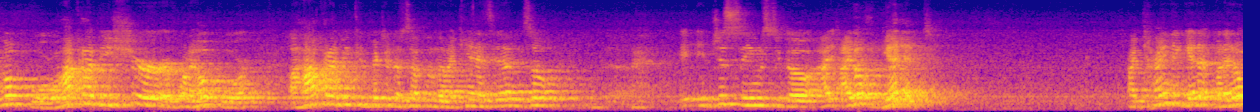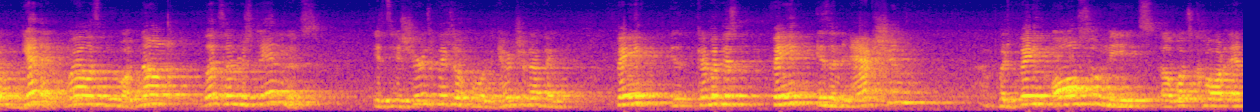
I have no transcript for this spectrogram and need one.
hoped for. Well, how can I be sure of what I hope for? Uh, how can I be convicted of something that I can't see? And so it, it, just seems to go, I, I don't get it. I kind of get it, but I don't get it. Well, let's move on. No, let's understand this. It's the assurance of things hoped for, the conviction of nothing. Faith is, this, faith is an action, but faith also needs uh, what's called an,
